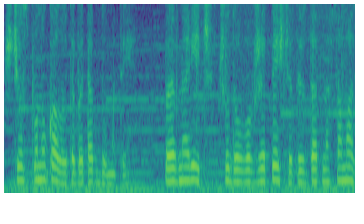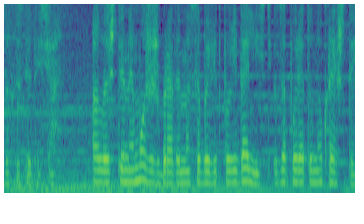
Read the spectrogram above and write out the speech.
що спонукало тебе так думати? Певна річ, чудово вже те, що ти здатна сама захиститися. Але ж ти не можеш брати на себе відповідальність за порятунок решти.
